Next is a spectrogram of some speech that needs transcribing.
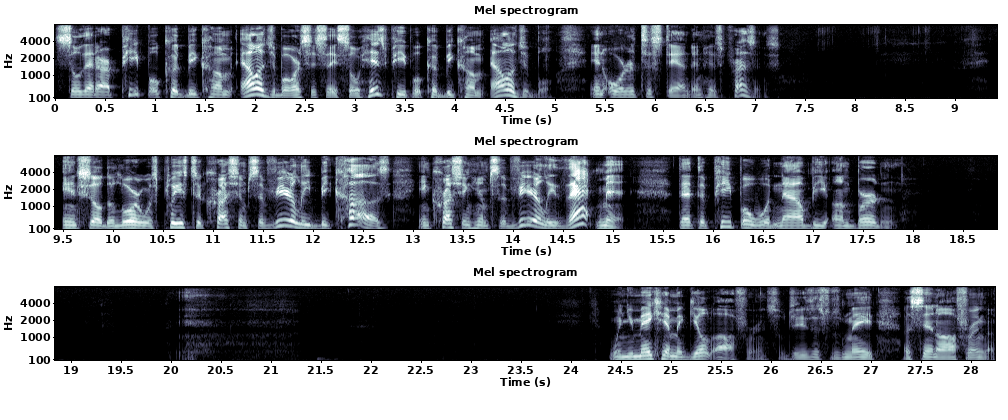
so that our people could become eligible, or I should say, so his people could become eligible in order to stand in his presence. And so the Lord was pleased to crush him severely because, in crushing him severely, that meant that the people would now be unburdened. When you make him a guilt offering, so Jesus was made a sin offering, a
